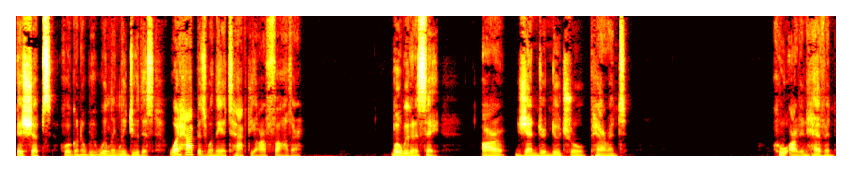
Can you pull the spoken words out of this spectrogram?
bishops who are going to be willingly do this. What happens when they attack the Our Father? What are we going to say? Our gender neutral parent who art in heaven,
